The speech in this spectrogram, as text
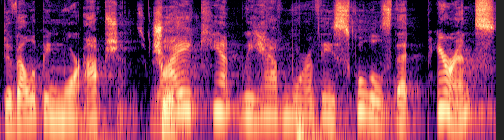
developing more options? Sure. Why can't we have more of these schools that parents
